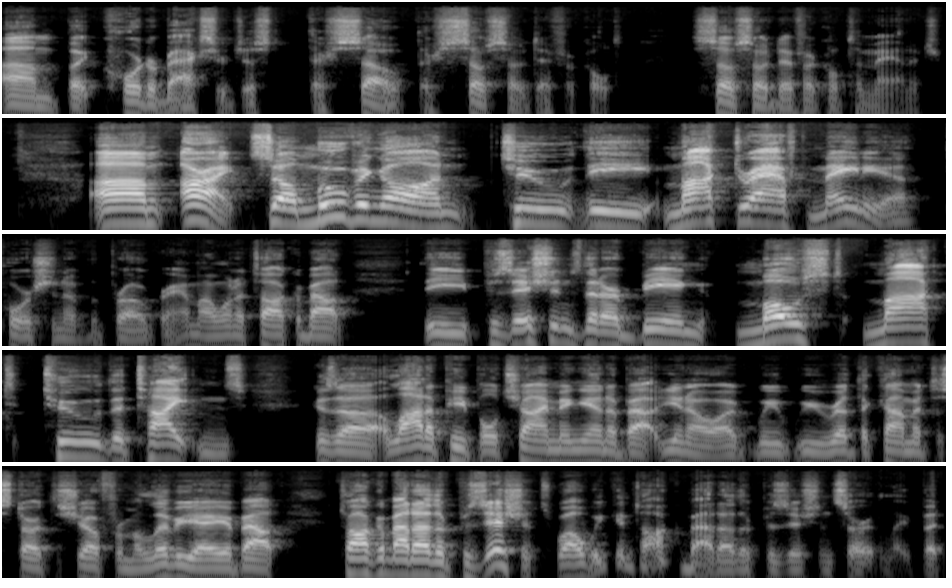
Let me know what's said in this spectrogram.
Um, but quarterbacks are just they're so they're so so difficult, so so difficult to manage. Um, all right, so moving on to the mock draft mania portion of the program, I want to talk about the positions that are being most mocked to the Titans because uh, a lot of people chiming in about, you know, uh, we, we read the comment to start the show from Olivier about talk about other positions. Well, we can talk about other positions certainly, but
